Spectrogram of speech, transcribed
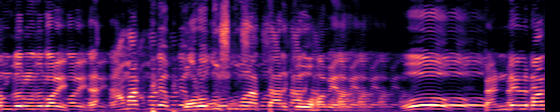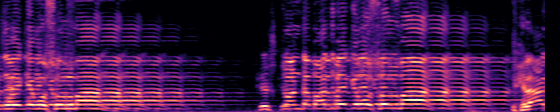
আন্দোলন করে আমার থেকে বড় দুশ্মন আর তার কেউ হবে না। ও, প্যান্ডেল বাঁধবে কে মুসলমান? খ্রিস্টানটা বাঁধবে কে মুসলমান? ফ্ল্যাগ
